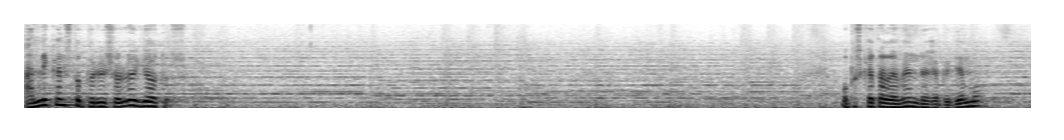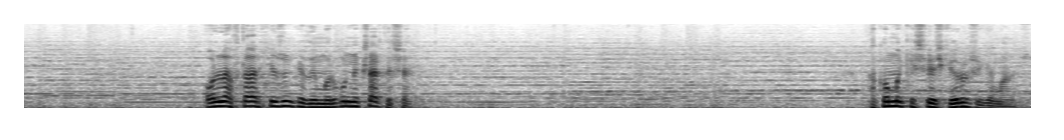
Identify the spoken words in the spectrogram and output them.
ανήκαν στο περιουσιολόγιο τους. Όπως καταλαβαίνετε αγαπητοί μου, όλα αυτά αρχίζουν και δημιουργούν εξάρτηση. Ακόμα και σε ισχυρούς ηγεμόνες.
